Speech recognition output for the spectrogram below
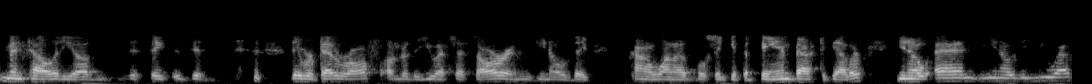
mentality of that they that they were better off under the USSR, and you know they kind of want to we'll say get the band back together. You know, and you know the U.S.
